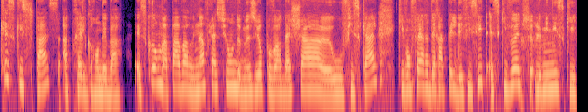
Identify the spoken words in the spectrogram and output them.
Qu'est-ce qui se passe après le grand débat? Est-ce qu'on va pas avoir une inflation de mesures pouvoir d'achat euh, ou fiscales qui vont faire déraper le déficit? Est-ce qu'il veut être le ministre qui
